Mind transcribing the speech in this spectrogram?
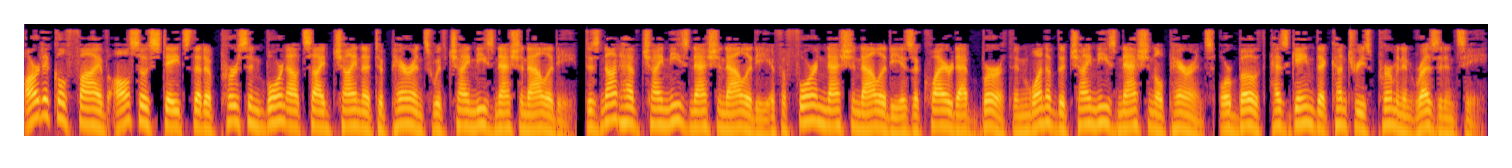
Article 5 also states that a person born outside China to parents with Chinese nationality, does not have Chinese nationality if a foreign nationality is acquired at birth and one of the Chinese national parents or both has gained that country's permanent residency.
